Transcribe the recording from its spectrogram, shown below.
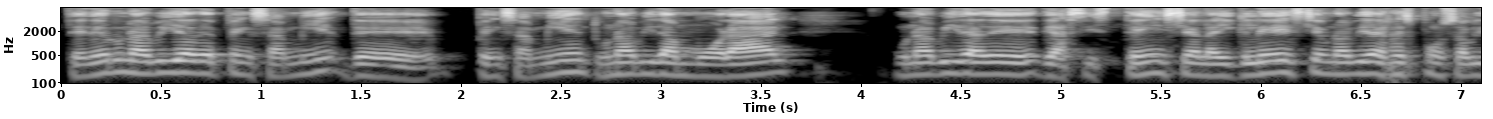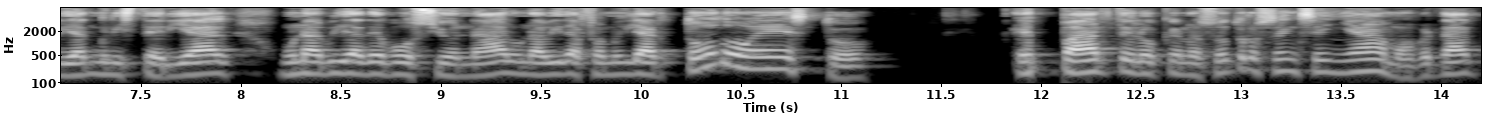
tener una vida de pensamiento, de pensamiento, una vida moral, una vida de, asistencia a la iglesia, una vida de responsabilidad ministerial, una vida devocional, una vida familiar. Todo esto es parte de lo que nosotros enseñamos, ¿verdad?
